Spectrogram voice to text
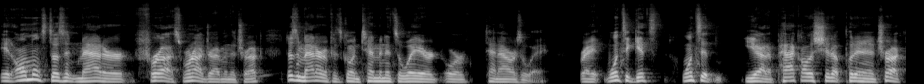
it almost doesn't matter for us. We're not driving the truck. It doesn't matter if it's going 10 minutes away or, or 10 hours away right? Once it gets once it you got to pack all the shit up put it in a truck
